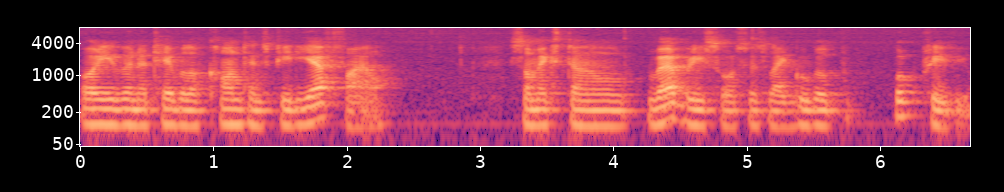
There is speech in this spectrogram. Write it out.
or even a table of contents PDF file, some external web resources like Google Book Preview.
